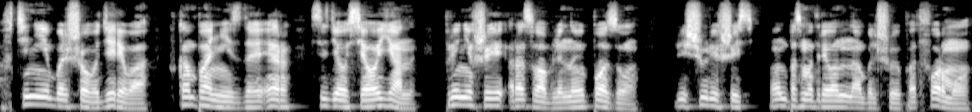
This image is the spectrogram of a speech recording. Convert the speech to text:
В тени большого дерева в компании с ДР сидел Сяо Ян, принявший расслабленную позу, Прищурившись, он посмотрел на большую платформу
